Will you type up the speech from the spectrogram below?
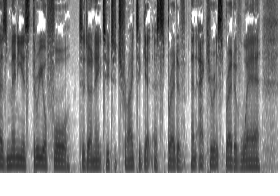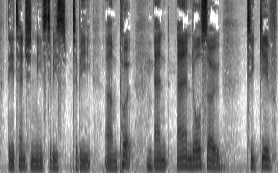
as many as three or four to donate to to try to get a spread of an accurate spread of where the attention needs to be to be um, put, and and also to give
